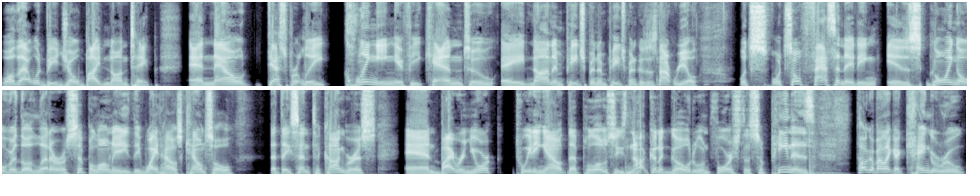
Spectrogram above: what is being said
well, that would be Joe Biden on tape. And now desperately clinging, if he can, to a non impeachment impeachment because it's not real. What's what's so fascinating is going over the letter of Cipollone, the White House counsel that they sent to Congress, and Byron York tweeting out that Pelosi's not going to go to enforce the subpoenas. Talk about like a kangaroo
